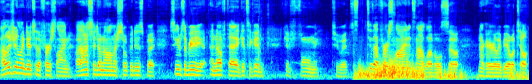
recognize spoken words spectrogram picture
I usually only do it to the first line. I honestly don't know how much soap it is, but it seems to be enough that it gets a good good foam to it. To that first line, it's not level, so not gonna really be able to tell.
